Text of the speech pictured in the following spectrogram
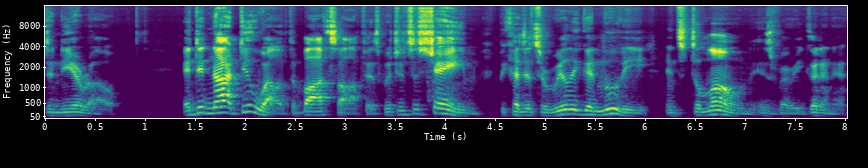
De Niro. It did not do well at the box office, which is a shame because it's a really good movie and Stallone is very good in it.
